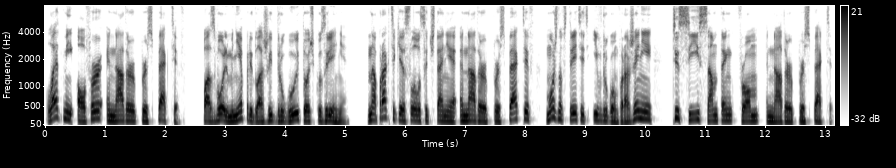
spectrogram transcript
Let me offer another perspective. Позволь мне предложить другую точку зрения. На практике словосочетание another perspective можно встретить и в другом выражении to see something from another perspective.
